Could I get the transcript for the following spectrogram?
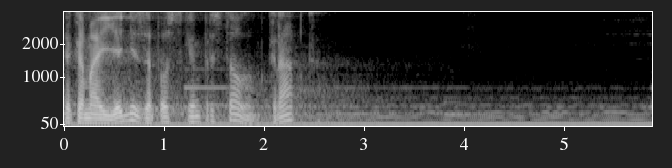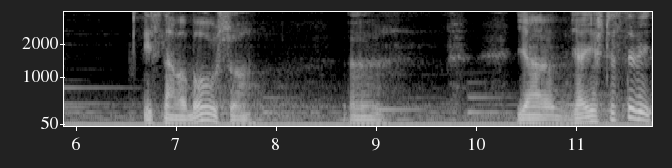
яка має єдність з апостольським престолом. Крапка. І слава Богу, що е, я, я є щасливий,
